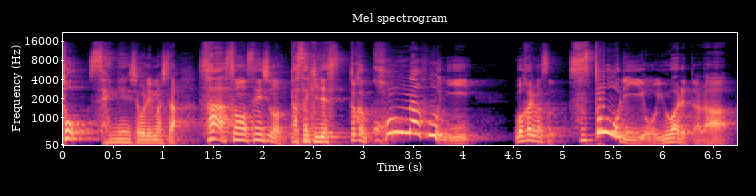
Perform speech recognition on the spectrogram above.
と宣言しておりました。さあ、その選手の打席です。とか、こんな風に、わかります？ストーリーを言われたら、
